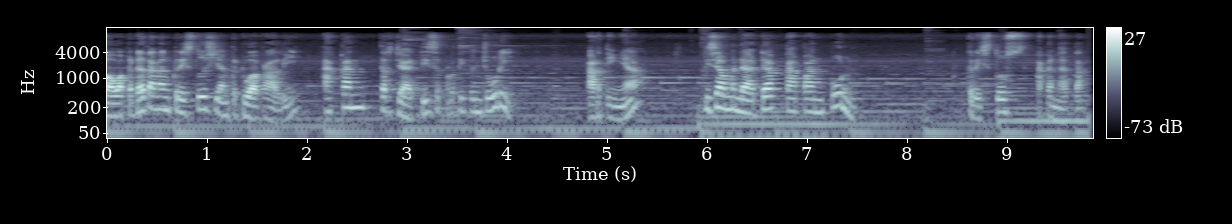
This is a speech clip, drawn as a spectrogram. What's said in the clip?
bahwa kedatangan Kristus yang kedua kali akan terjadi seperti pencuri. Artinya, bisa mendadak kapan pun Kristus akan datang.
